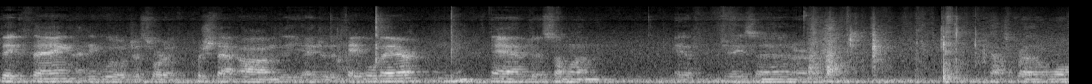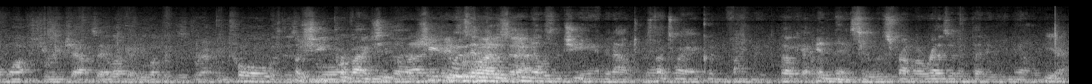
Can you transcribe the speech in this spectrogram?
big thing, I think we will just sort of push that on the edge of the table there. And if someone, if Jason or Council President Wolf wants to reach out and say, look, have you looked at this direct control with this? Oh, she more?" provided, She the- provided- she, she it was in those that. emails that she handed out to us, that's why I couldn't find it Okay. in this, it was from a resident that had emailed Yeah.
